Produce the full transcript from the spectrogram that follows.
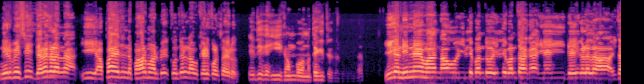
ನಿರ್ಮಿಸಿ ಜನಗಳನ್ನ ಈ ಅಪಾಯದಿಂದ ಪಾರು ಮಾಡಬೇಕು ಅಂತೇಳಿ ನಾವು ಕೇಳಿಕೊಳ್ತಾ ಇರೋದು. ಇದೀಗ ಈ ಕಂಬವನ್ನು ತೆಗಿತಿದ್ದಾರೆ ಈಗ. ನಿನ್ನೆ ನಾವು ಇಲ್ಲಿ ಬಂದು ಇಲ್ಲಿ ಬಂದಾಗ ಎ ಜೈಗಳೆಲ್ಲ ಇದ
